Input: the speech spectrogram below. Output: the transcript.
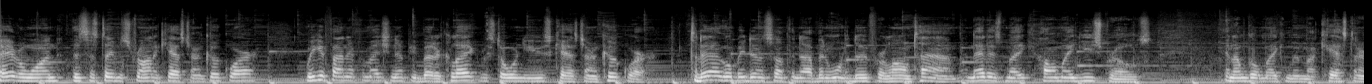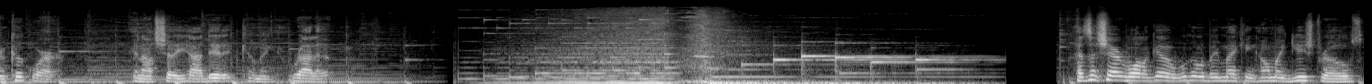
Hey everyone, this is Stephen Strawn at Cast Iron Cookware. We can find information to help you better collect, restore, and use cast iron cookware. Today I'm going to be doing something I've been wanting to do for a long time, and that is make homemade yeast rolls. And I'm going to make them in my cast iron cookware. And I'll show you how I did it coming right up. As I shared a while ago, we're going to be making homemade yeast rolls,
